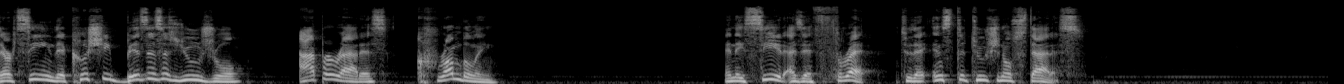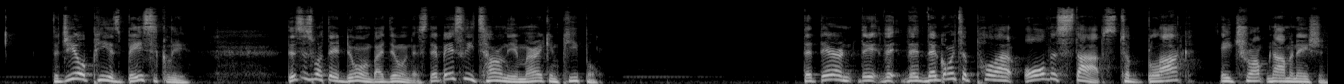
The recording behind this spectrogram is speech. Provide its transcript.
They're seeing their cushy business as usual apparatus crumbling. And they see it as a threat to their institutional status. The GOP is basically this is what they're doing by doing this. They're basically telling the American people that they're they, they they're going to pull out all the stops to block a Trump nomination.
